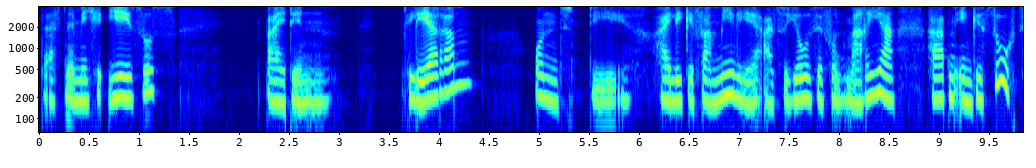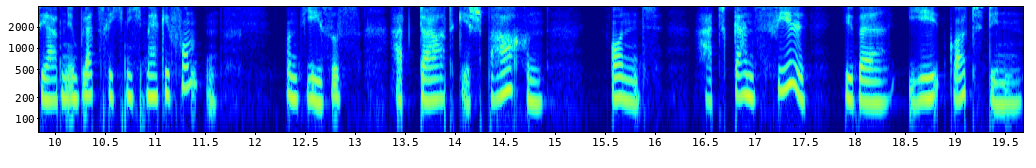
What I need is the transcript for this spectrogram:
Dass nämlich Jesus bei den Lehrern und die heilige Familie, also Josef und Maria, haben ihn gesucht, sie haben ihn plötzlich nicht mehr gefunden. Und Jesus hat dort gesprochen und hat ganz viel über Gott, den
